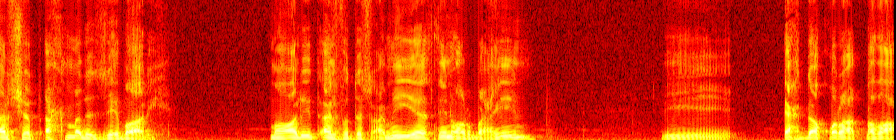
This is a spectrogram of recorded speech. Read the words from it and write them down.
أرشد أحمد الزيباري. مواليد 1942 في إحدى قرى قضاء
